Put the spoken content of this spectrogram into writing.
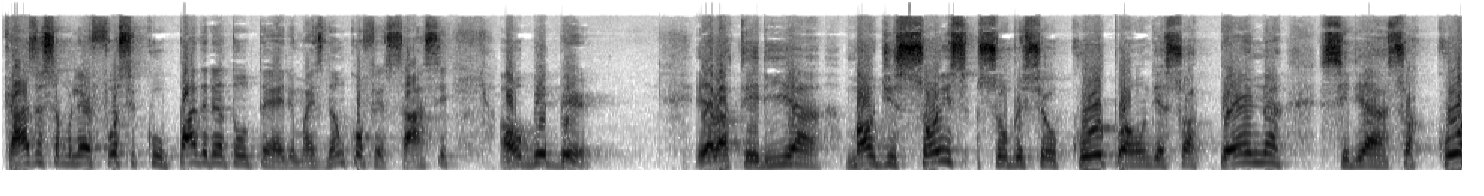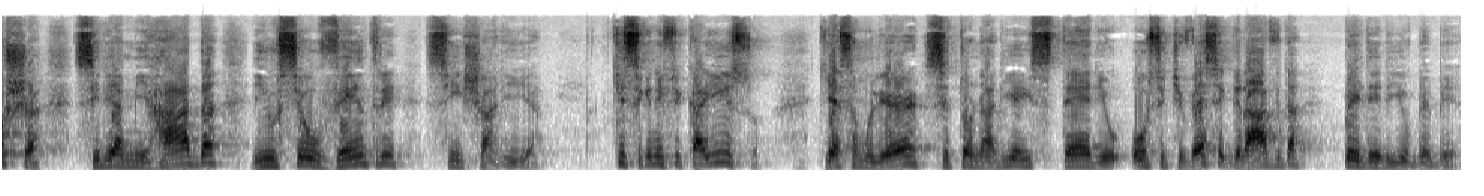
Caso essa mulher fosse culpada de adultério, mas não confessasse, ao beber, ela teria maldições sobre o seu corpo, onde a sua perna seria, a sua coxa seria mirrada e o seu ventre se incharia. O que significa isso? Que essa mulher se tornaria estéril, ou se tivesse grávida, perderia o bebê.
